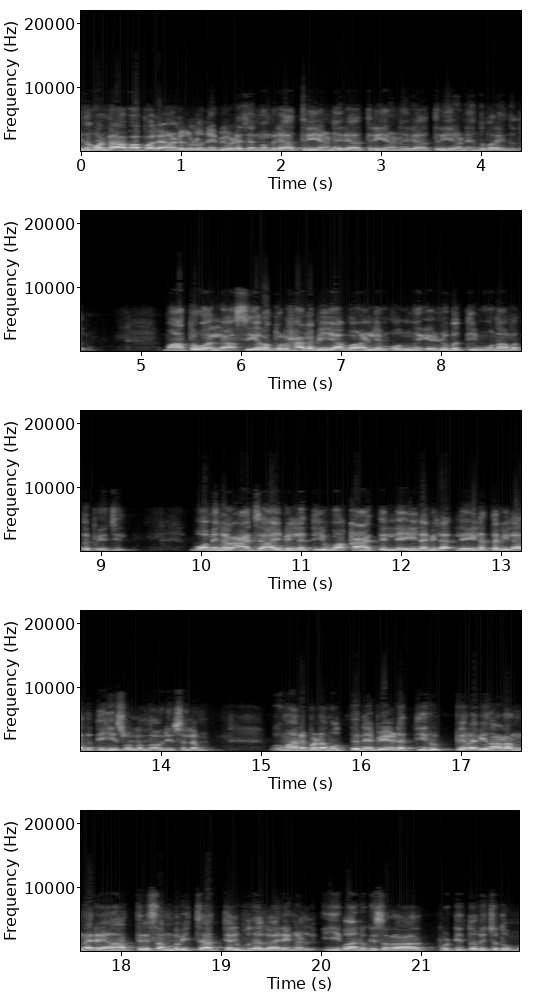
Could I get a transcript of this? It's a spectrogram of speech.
ഇതുകൊണ്ടാവാം പല ആളുകളും നബിയുടെ ജന്മം രാത്രിയാണ് രാത്രിയാണ് രാത്രിയാണ് എന്ന് പറയുന്നത്. മാത്രമല്ല സീറത്തുൽ ഹലബിയ വാള്യം ഒന്ന് എഴുപത്തി മൂന്നാമത്തെ പേജിൽ വമിനൽ അജായിബില്ലെത്തി വക്കായത്തിൽ ലൈല വില ലൈലത്തെ വിലാദത്തിഹി സല്ലല്ലാഹു അലൈഹി വസല്ലം ബഹുമാനപ്പെട്ട മുത്ത് നബിയുടെ തിരുപ്പിറവി നടന്ന രാത്രി സംഭവിച്ച അത്യത്ഭുത കാര്യങ്ങൾ ഈവാനു കിസറ പൊട്ടിത്തെറിച്ചതും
